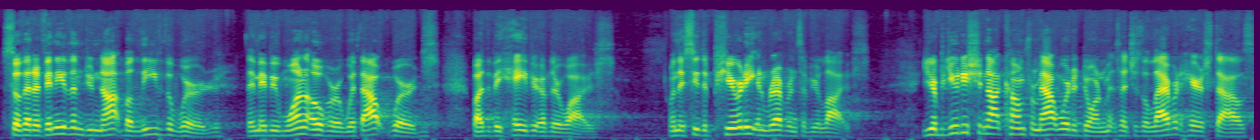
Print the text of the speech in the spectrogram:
so that if any of them do not believe the word, they may be won over without words by the behavior of their wives when they see the purity and reverence of your lives. Your beauty should not come from outward adornment, such as elaborate hairstyles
